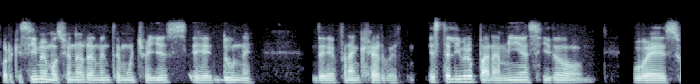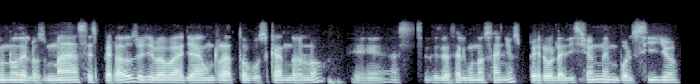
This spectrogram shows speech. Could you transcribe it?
porque sí me emociona realmente mucho y es eh, Dune de Frank Herbert. Este libro para mí ha sido pues uno de los más esperados. Yo llevaba ya un rato buscándolo eh, desde hace algunos años, pero la edición en bolsillo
